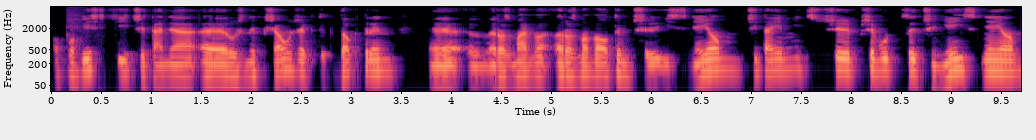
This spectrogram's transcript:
opowieści, czytania e, różnych książek, tych doktryn, E, rozmowa, rozmowa o tym, czy istnieją ci tajemniczy przywódcy, czy nie istnieją.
